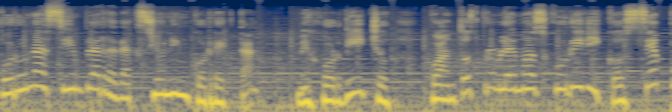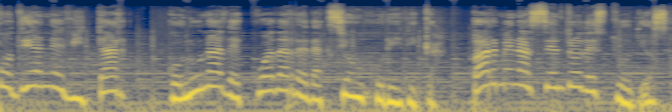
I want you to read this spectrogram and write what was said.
por una simple redacción incorrecta? Mejor dicho, ¿cuántos problemas jurídicos se podrían evitar con una adecuada redacción jurídica. Parmena Centro de Estudios,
